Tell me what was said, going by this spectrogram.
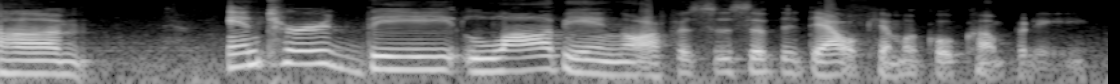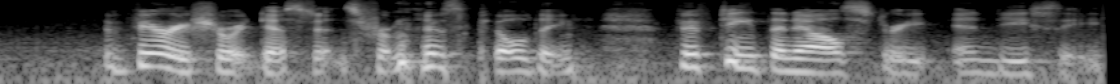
Um, entered the lobbying offices of the Dow Chemical Company, a very short distance from this building, 15th and L Street in DC.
